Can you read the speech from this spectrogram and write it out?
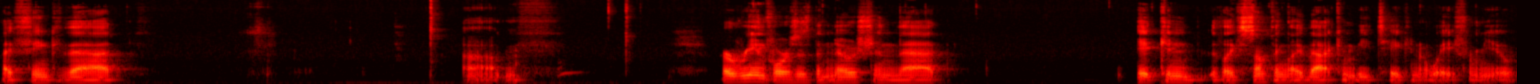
I think that um, or reinforces the notion that it can like something like that can be taken away from you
